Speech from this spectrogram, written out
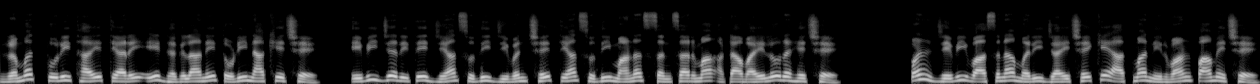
રમત પૂરી થાય ત્યારે એ ઢગલાને તોડી નાખે છે. એવી જ રીતે જ્યાં સુધી જીવન છે ત્યાં સુધી માણસ સંસારમાં અટાવાયેલો રહે છે. પણ જેવી વાસના મરી જાય છે કે આત્મા નિર્વાણ પામે છે.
